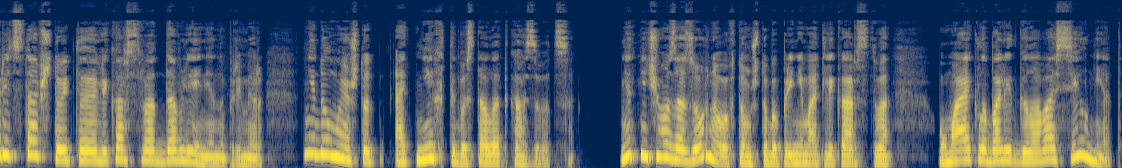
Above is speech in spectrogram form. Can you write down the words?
Представь, что это лекарство от давления, например. Не думаю, что от них ты бы стал отказываться. Нет ничего зазорного в том, чтобы принимать лекарства. У Майкла болит голова, сил нет.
